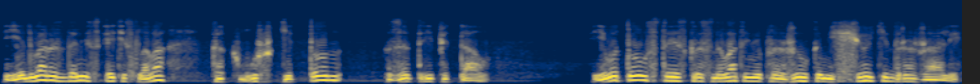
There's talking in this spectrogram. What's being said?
Едва раздались эти слова, как мушкетон затрепетал. Его толстые с красноватыми прожилками щеки дрожали.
